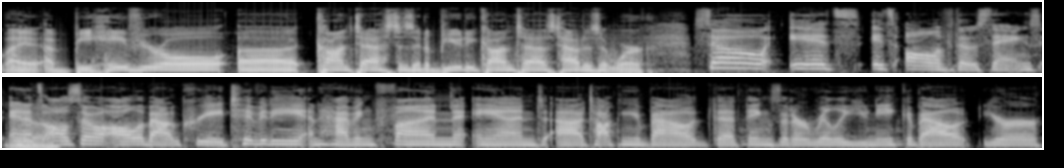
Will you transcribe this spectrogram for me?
a behavioral uh, contest? Is it a beauty contest? How does it work? So it's it's all of those things, and yeah. it's also all about creativity and having fun and uh, talking about the things that are really unique about your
